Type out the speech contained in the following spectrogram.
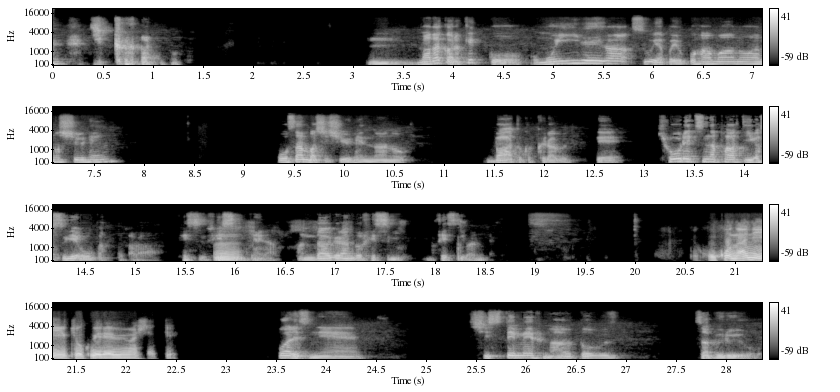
実家があるの。うん。まあだから結構思い入れがすごいやっぱ横浜のあの周辺、大桟橋周辺のあのバーとかクラブって強烈なパーティーがすげえ多かったから、フェス、フェスみたいな、うん、アンダーグラウンドフェス、フェスティバルみたいな。ここ何曲選びましたっけ？ここはですね、システム F のアウト・オブ・ザ・ブルーを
